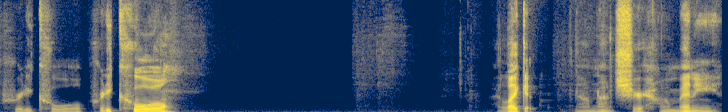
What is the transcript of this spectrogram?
Pretty cool. Pretty cool. I like it. Now I'm not sure how many.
